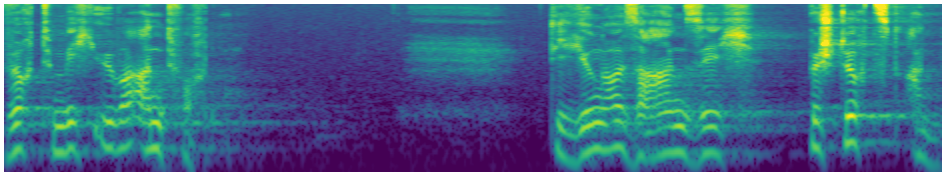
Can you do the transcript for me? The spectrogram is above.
wird mich überantworten. Die Jünger sahen sich bestürzt an.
